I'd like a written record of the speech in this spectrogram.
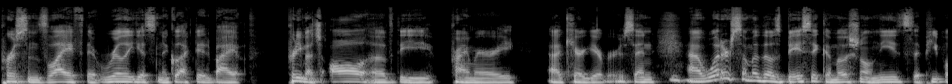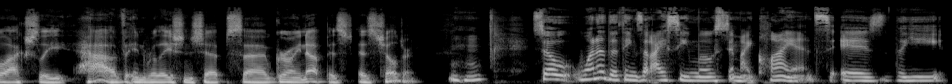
person's life that really gets neglected by pretty much all of the primary uh, caregivers. And mm-hmm. uh, what are some of those basic emotional needs that people actually have in relationships uh, growing up as, as children? Mm-hmm. So, one of the things that I see most in my clients is the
